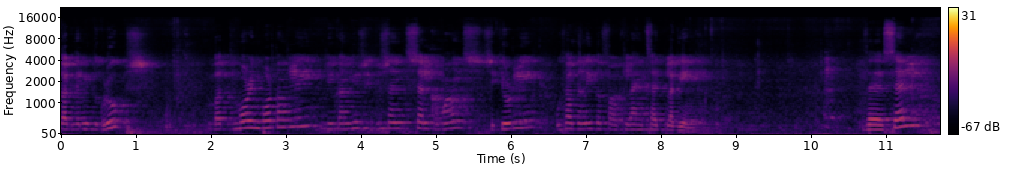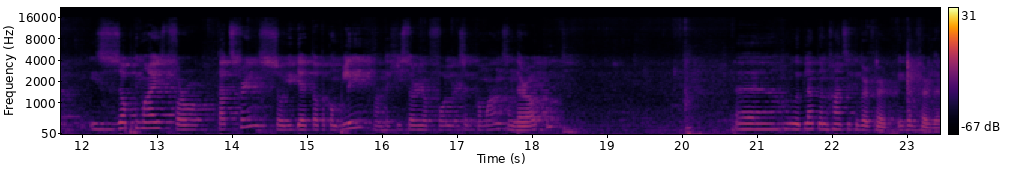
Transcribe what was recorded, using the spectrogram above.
tag them into groups. But more importantly, you can use it to send shell commands securely without the need of a client-side plugin. The shell is optimized for touchscreens, so you get autocomplete and the history of all recent commands and their output. Uh, and we plan to enhance it even, fur even further.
